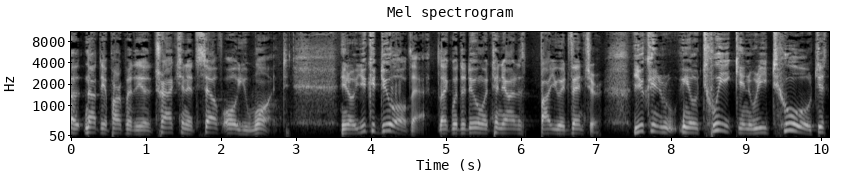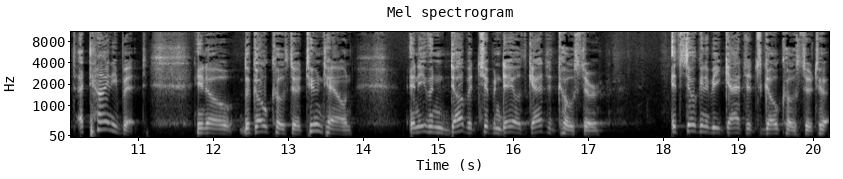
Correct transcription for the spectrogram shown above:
uh, not the park, but the attraction itself, all you want. You know, you could do all that, like what they're doing with Tiana's Bayou Adventure. You can, you know, tweak and retool just a tiny bit, you know, the Go Coaster at Toontown, and even dub it Chip 'n Dale's Gadget Coaster. It's still going to be Gadget's Go Coaster to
